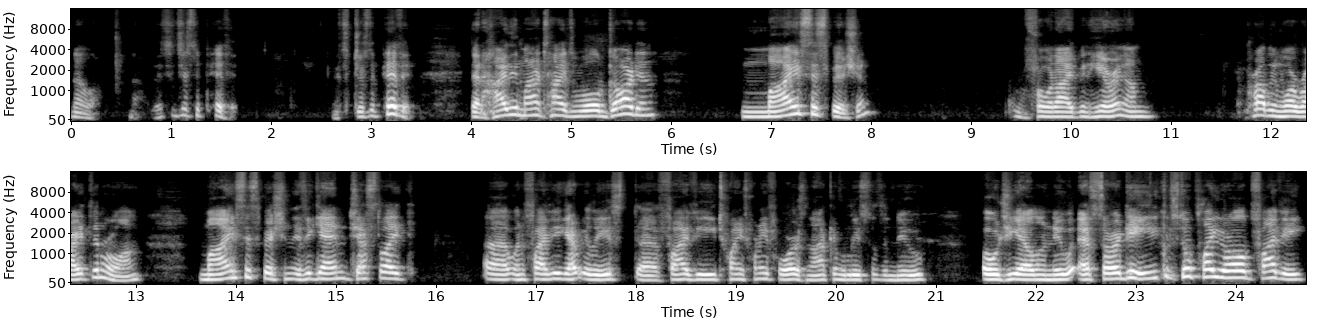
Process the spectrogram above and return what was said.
No, no, this is just a pivot. It's just a pivot. That highly monetized walled garden, my suspicion, from what I've been hearing, I'm probably more right than wrong. My suspicion is again, just like uh, when 5e got released, uh, 5e 2024 is not going to release with a new OGL and new SRD. You can still play your old 5e,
